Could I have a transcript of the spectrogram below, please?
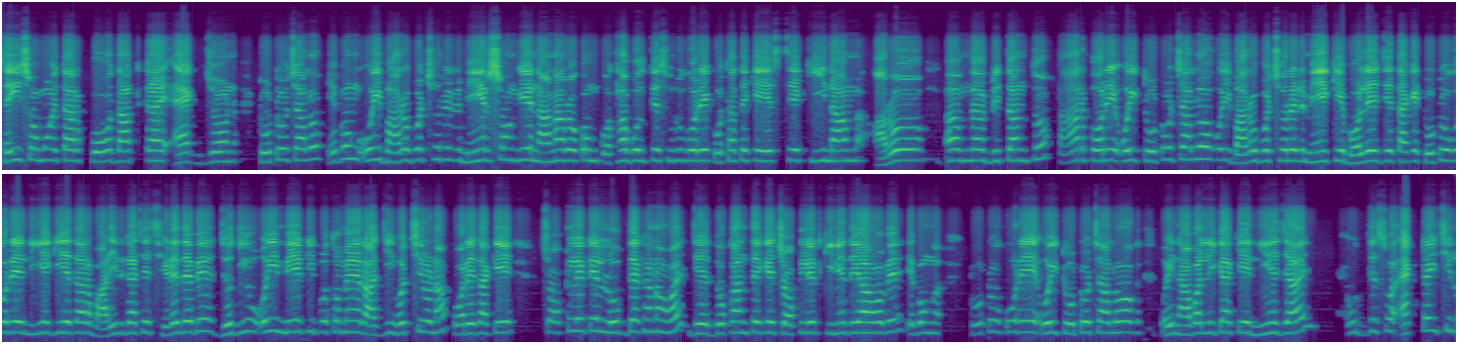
সেই সময় তার পদ আটকায় একজন টোটো চালক এবং ওই বারো বছরের মেয়ের সঙ্গে নানা রকম কথা বলতে শুরু করে, কোথা থেকে এসছে, কি নাম, আরও বৃত্তান্ত। তারপরে ওই টোটো চালক ওই বারো বছরের মেয়েকে বলে যে তাকে টোটো করে নিয়ে গিয়ে তার বাড়ির কাছে ছেড়ে দেবে। যদিও ওই মেয়েটি প্রথমে রাজি হচ্ছিল না, পরে তাকে চকলেটের লোভ দেখানো হয় যে দোকান থেকে চকলেট কিনে দেওয়া হবে এবং টোটো করে ওই টোটো চালক ওই নাবালিকাকে নিয়ে যায়। উদ্দেশ্য একটাই ছিল,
